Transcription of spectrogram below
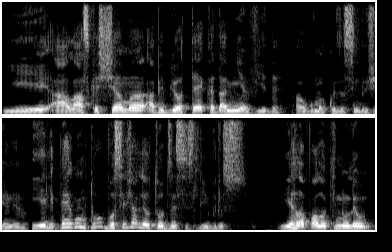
e a Alaska chama a biblioteca da minha vida, alguma coisa assim do gênero. E ele perguntou: Você já leu todos esses livros? E ela falou que não leu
